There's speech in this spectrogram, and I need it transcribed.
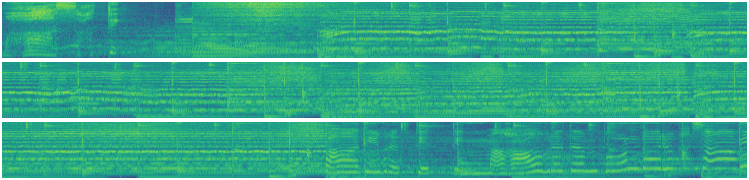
മഹാസാത്വി മഹാവ്രതം പൂണ്ടൊരു സാവിത്രി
